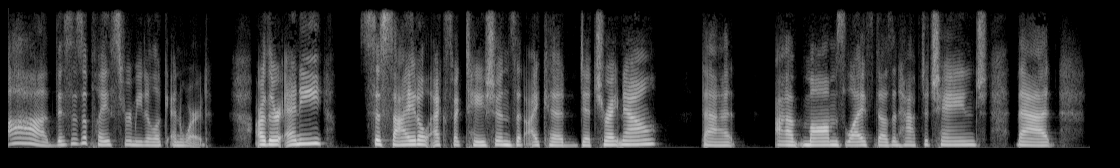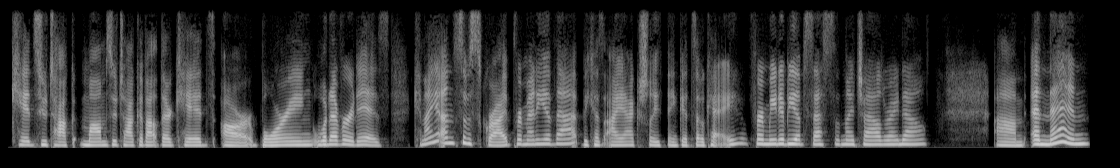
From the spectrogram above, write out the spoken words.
ah, this is a place for me to look inward. Are there any societal expectations that I could ditch right now that uh, mom's life doesn't have to change, that kids who talk moms who talk about their kids are boring whatever it is can i unsubscribe from any of that because i actually think it's okay for me to be obsessed with my child right now um, and then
